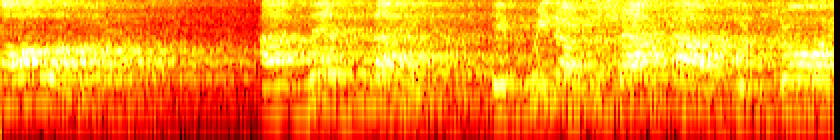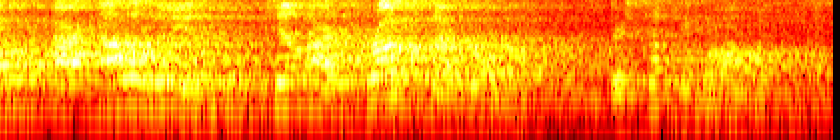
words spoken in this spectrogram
all of ours. On this night, if we don't shout out in joy our alleluias till our throats are roaring, there's something wrong with us.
